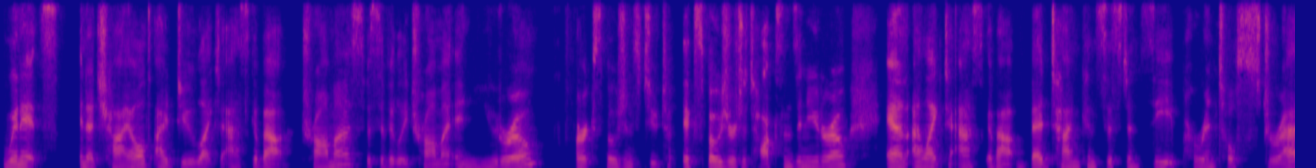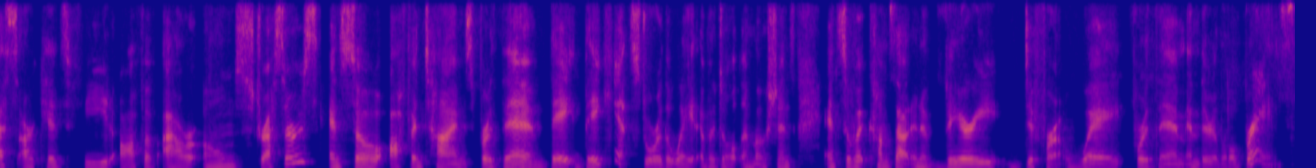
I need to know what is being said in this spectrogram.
When it's in a child, I do like to ask about trauma, specifically trauma in utero or exposures to exposure to toxins in utero. And i like to ask about bedtime consistency parental stress our kids feed off of our own stressors. And so oftentimes for them they they can't store the weight of adult emotions. And so it comes out in a very different way for them and their little brains.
